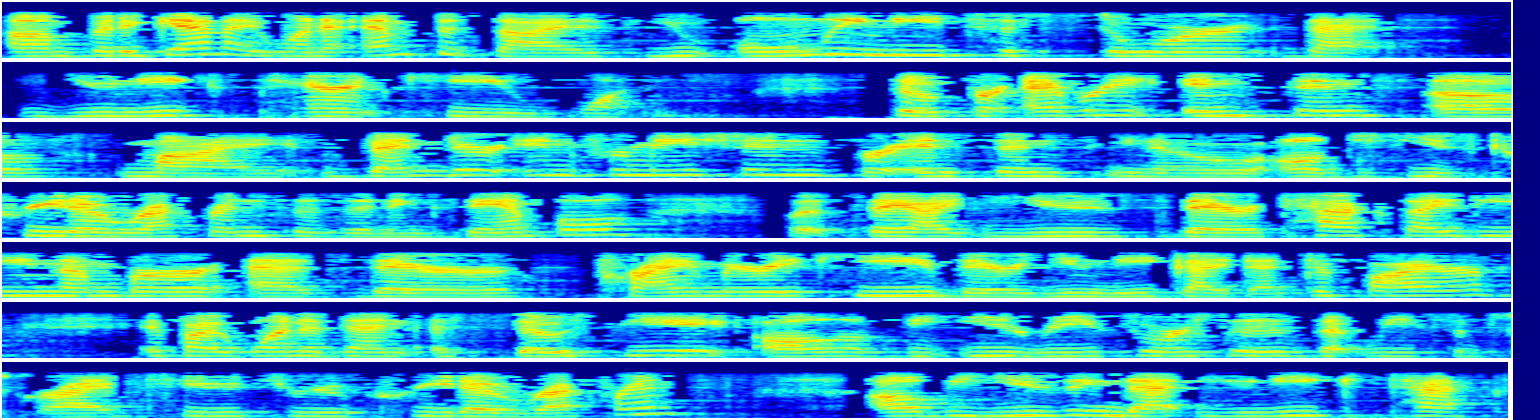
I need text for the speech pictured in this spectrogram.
Um, but again, I want to emphasize you only need to store that unique parent key once. So for every instance of my vendor information, for instance, you know, I'll just use Credo reference as an example. Let's say I use their tax ID number as their primary key, their unique identifier. If I want to then associate all of the e-resources that we subscribe to through Credo reference, I'll be using that unique tax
